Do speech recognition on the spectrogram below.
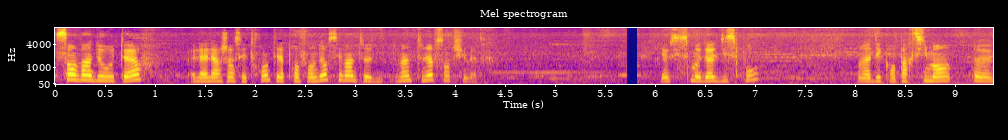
120 de hauteur, la largeur c'est 30 et la profondeur c'est 29 cm. Il y a aussi ce modèle dispo. On a des compartiments, 4 euh,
